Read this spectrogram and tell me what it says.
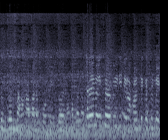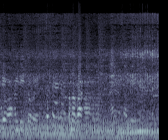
paglusong doon, makakapa ng putik doon. Try mo i-survey dito ng konti kasi medyo okay dito eh. Sa baba, oo.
